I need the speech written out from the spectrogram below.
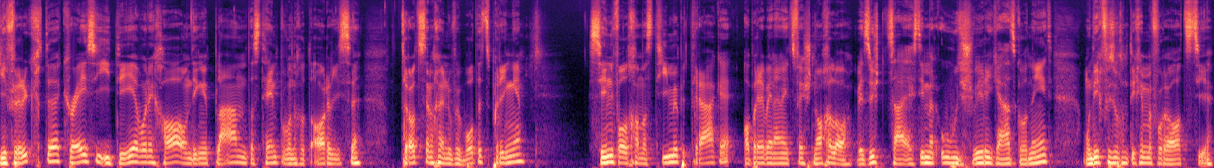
die verrückten, crazy Ideen, die ich habe und irgendwie Pläne, das Tempo, das ich anreissen trotzdem können auf den Boden zu bringen sinnvoll kann das Team übertragen, aber eben auch nicht zu fest nachlassen. Weil sonst heißt immer, uh, das ist schwierig, es geht nicht. Und ich versuche natürlich immer voranzuziehen.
